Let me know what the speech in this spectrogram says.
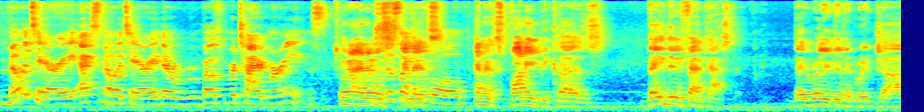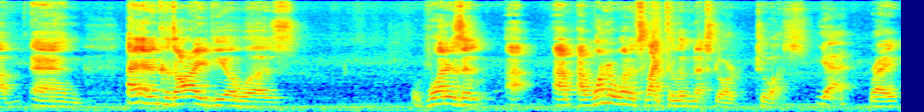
military, ex-military. They're both retired Marines. And it Which was just like a it's, cool- and it's funny because they did fantastic. They really did a great job, and and because our idea was, what is it? I, I I wonder what it's like to live next door to us, Yeah. right?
